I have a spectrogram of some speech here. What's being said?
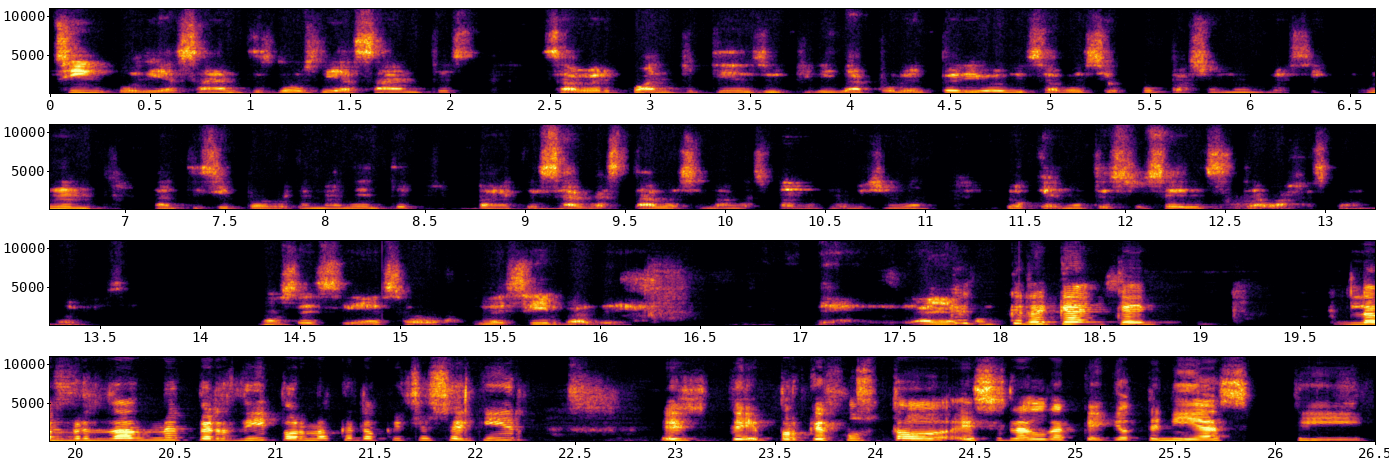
cinco días antes, dos días antes, saber cuánto tienes de utilidad por el periodo y saber si ocupas o no un, un anticipo remanente para que salgas tablas y no hagas pago provisional, lo que no te sucede si trabajas con el No sé si eso le sirva de... Creo que, que, la verdad me perdí, por más que lo quise seguir, este, porque justo esa es la duda que yo tenía, si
